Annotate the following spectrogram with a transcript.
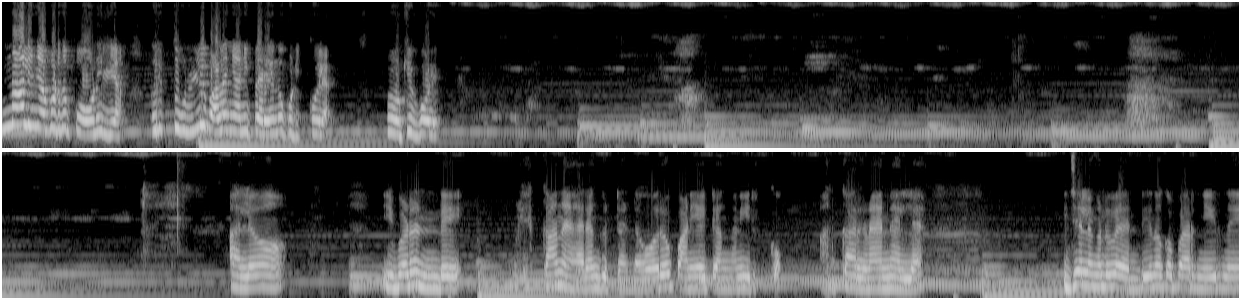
എന്നാലും ഞാൻ ഇവിടുന്ന് പോണില്ല. ഒരു തുള്ളി വെള്ളം ഞാൻ ഈ പെരയുന്ന കുടിക്കൂല. നോക്കിക്കോളി ഹലോ ഇവിടെ ഉണ്ട്. വിളിക്കാൻ നേരം കിട്ടണ്ട. ഓരോ പണിയായിട്ട് അങ്ങനെ ഇരിക്കും. എനിക്കറിയണ തന്നെയല്ലേ? ഇജെല്ലാം കൊണ്ട് വരണ്ടി എന്നൊക്കെ പറഞ്ഞിരുന്നേ.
